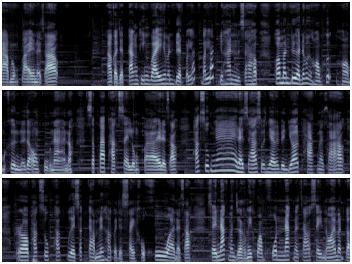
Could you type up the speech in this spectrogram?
ตามลงไปนะเจ้า เราก็จะตั้งทิ้งไว้ให้มันเดือดบลัดบลัดอยู่หั่นนะเจ้าพอมันเดือดนี่มันหอมขึ้นหอมขึ้นนะเจ้าอองปูนาเนาะสปาผักใส่ลงไปนะเจ้าผักสุกง่ายนะเจ้าส่วนใหญ่มันเป็นยอดผักนะเจ้ารอผักสุกผักเปื่อยสักกำนึงค่ะก็จะใส่ข้าวคั่วนะเจ้าใส่นักมันจะมีความข้นนักนะเจ้าใส่น้อยมันก็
